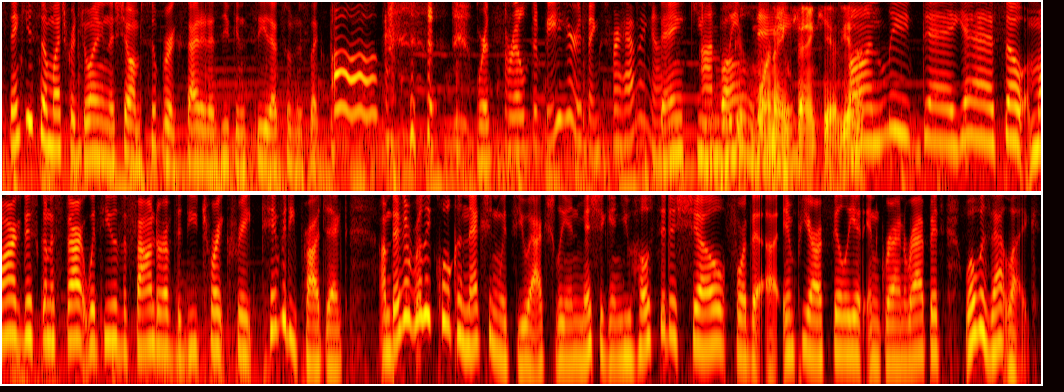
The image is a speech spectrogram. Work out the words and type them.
Thank you so much for joining the show. I'm super excited, as you can see. That's what I'm just like, oh. We're thrilled to be here. Thanks for having us. Thank you on both. Leap Day. Morning. Thank you. Yeah. On Leap Day, yeah. So, Marc, just going to start with you, the founder of the Detroit Creativity Project. Um, there's a really cool connection with you, actually, in Michigan. You hosted a show for the uh, NPR affiliate in Grand Rapids. What was that like?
